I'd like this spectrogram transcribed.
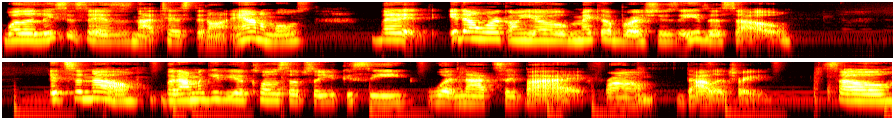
Well, at least it says it's not tested on animals, but it, it don't work on your makeup brushes either, so it's a no. But I'm gonna give you a close-up so you can see what not to buy from Dollar Tree. So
